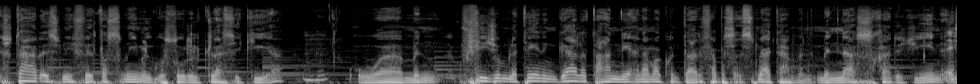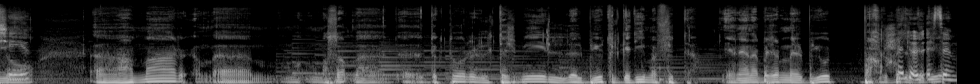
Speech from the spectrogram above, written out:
اشتهر اسمي في تصميم القصور الكلاسيكية مهم. ومن في جملتين انقالت عني أنا ما كنت أعرفها بس سمعتها من من ناس خارجيين؟ إنه آه عمار آه آه، دكتور التجميل للبيوت القديمة في جده يعني أنا بجمل البيوت باخذ حلو. الاسم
